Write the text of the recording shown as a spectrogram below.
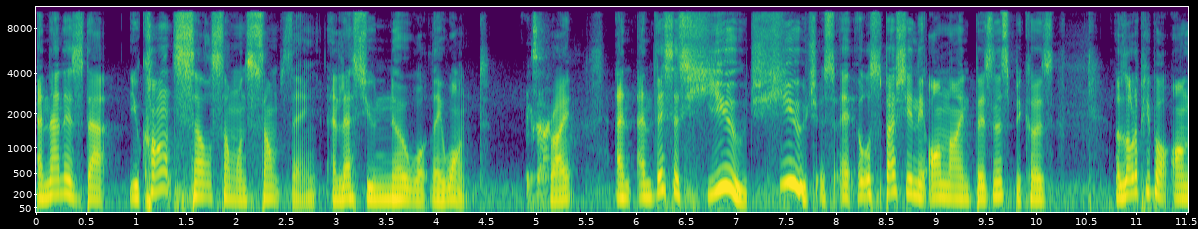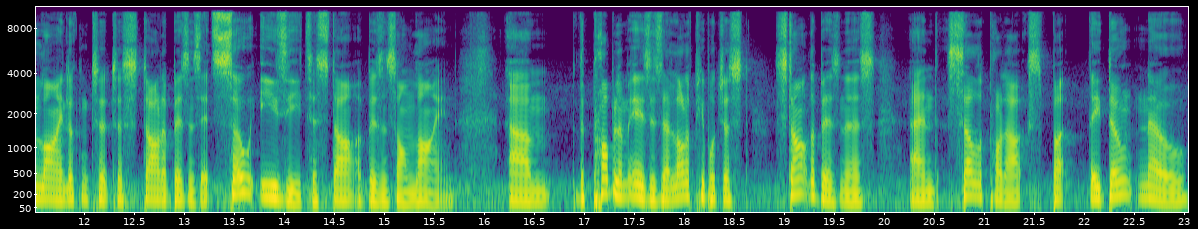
And that is that you can't sell someone something unless you know what they want. Exactly. Right? And and this is huge, huge, especially in the online business because a lot of people are online looking to, to start a business. It's so easy to start a business online. Um, the problem is, is a lot of people just start the business and sell the products, but they don't know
